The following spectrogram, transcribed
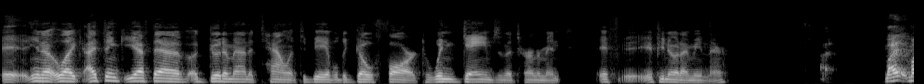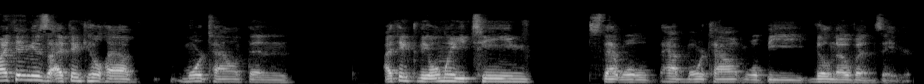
it, you know, like I think you have to have a good amount of talent to be able to go far to win games in the tournament. If if you know what I mean there. My my thing is, I think he'll have more talent than. I think the only team that will have more talent will be Villanova and Xavier.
